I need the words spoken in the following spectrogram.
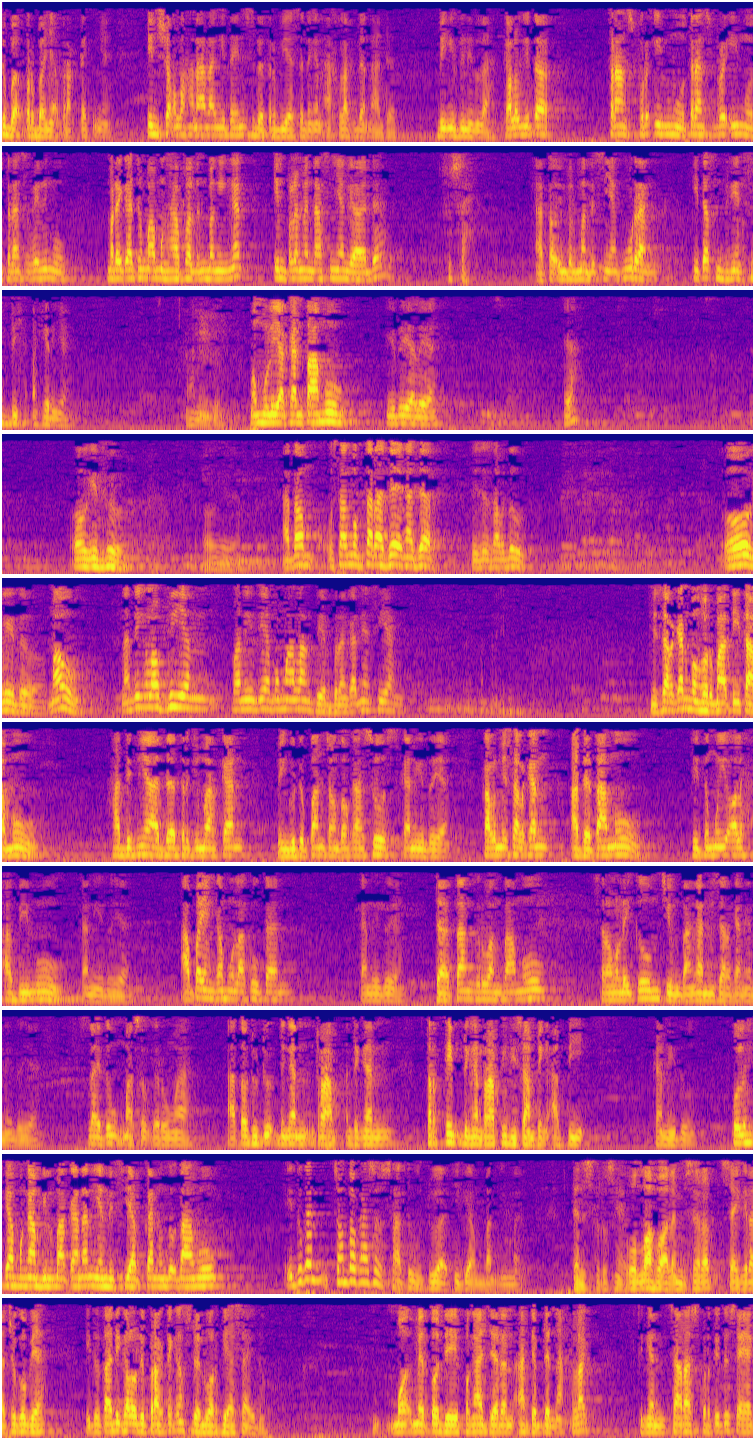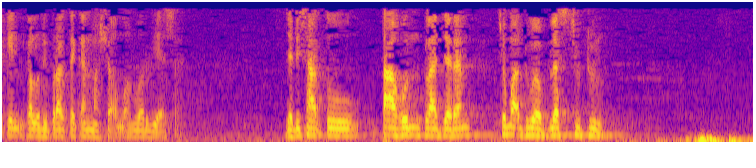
Coba perbanyak prakteknya. Insya Allah anak-anak kita ini sudah terbiasa dengan akhlak dan adab. Biiznillah. Kalau kita transfer ilmu, transfer ilmu, transfer ilmu, mereka cuma menghafal dan mengingat, implementasinya nggak ada, susah. Atau implementasinya kurang, kita sendiri yang sedih akhirnya. Nah. Memuliakan tamu, gitu ya, ya. Ya? Oh gitu. Oh gitu. Atau Ustaz Mukhtar aja yang ngajar besok Sabtu. Oh gitu. Mau? Nanti ngelobi yang panitia pemalang biar berangkatnya siang. Misalkan menghormati tamu. Hadisnya ada terjemahkan minggu depan contoh kasus kan gitu ya. Kalau misalkan ada tamu ditemui oleh abimu kan gitu ya. Apa yang kamu lakukan? Kan gitu ya. Datang ke ruang tamu, Assalamualaikum, cium tangan misalkan kan itu ya. Setelah itu masuk ke rumah atau duduk dengan rap, dengan tertib dengan rapi di samping abi. Kan itu. Bolehkah mengambil makanan yang disiapkan untuk tamu? Itu kan contoh kasus satu, dua, tiga, empat, lima dan seterusnya. Wallahu a'lam. Saya kira cukup ya. Itu tadi kalau dipraktikkan sudah luar biasa itu. Metode pengajaran adab dan akhlak dengan cara seperti itu saya yakin kalau dipraktikkan masya Allah luar biasa. Jadi satu tahun pelajaran cuma 12 judul.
